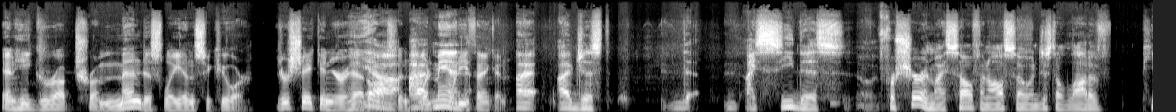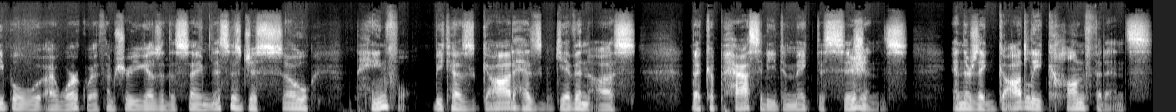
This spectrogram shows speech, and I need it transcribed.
And he grew up tremendously insecure. You're shaking your head, Yeah, Austin. I- what, man, what are you thinking? I I've just th- I see this for sure in myself and also in just a lot of people I work with. I'm sure you guys are the same. This is just so painful because God has given us the capacity to make decisions and there's a godly confidence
